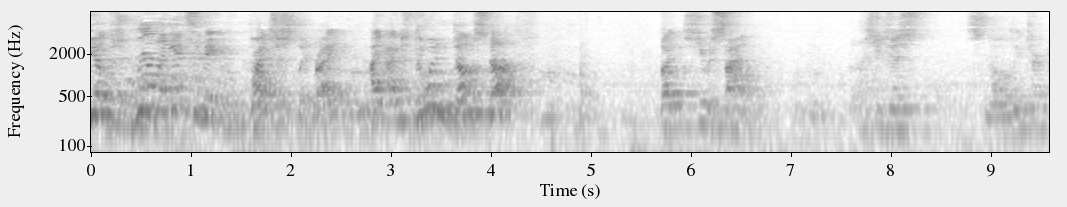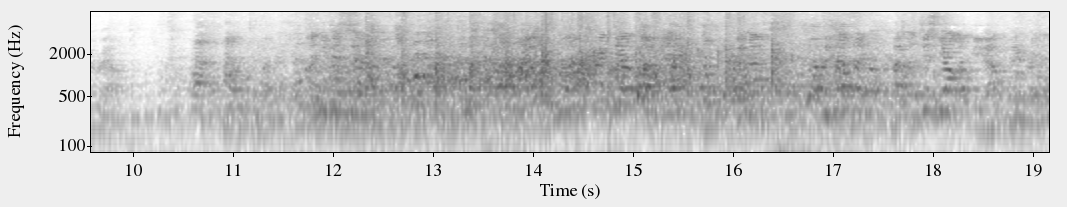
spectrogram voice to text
you know, just reeling into me righteously, right? I, I was doing dumb stuff. But she was silent. She just slowly turned around. Let me just tell you, I was more freaked out by that. I was like, I was like, just yell at me. That would make like,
